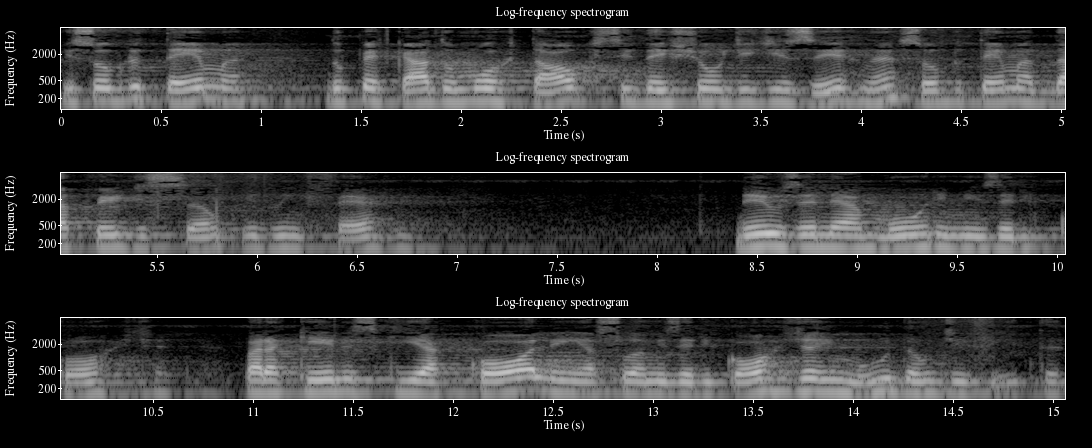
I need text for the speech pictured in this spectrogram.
e sobre o tema do pecado mortal que se deixou de dizer, né? sobre o tema da perdição e do inferno. Deus, Ele é amor e misericórdia para aqueles que acolhem a sua misericórdia e mudam de vida.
